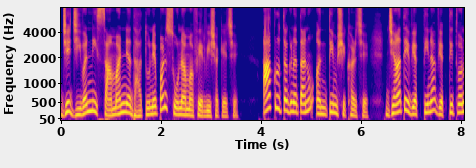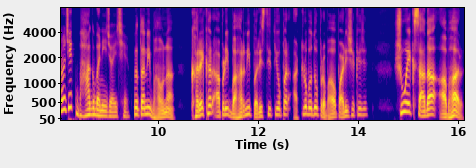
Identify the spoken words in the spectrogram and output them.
જે જીવનની સામાન્ય ધાતુને પણ સોનામાં ફેરવી શકે છે. આ કૃતજ્ઞતાનું અંતિમ શિખર છે, જ્યાં તે વ્યક્તિના વ્યક્તિત્વનો જ એક ભાગ બની જાય છે. કૃતજ્ઞતાની ભાવના ખરેખર આપણી બહારની પરિસ્થિતિઓ પર આટલો બધો પ્રભાવ પાડી શકે છે? શું એક સાદા આભાર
